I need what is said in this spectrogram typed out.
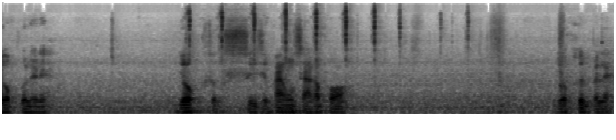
ยกไปเลยเลยยกสักสี่สิบห้าองศาก็พอ ยกขึ้นไปเลย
